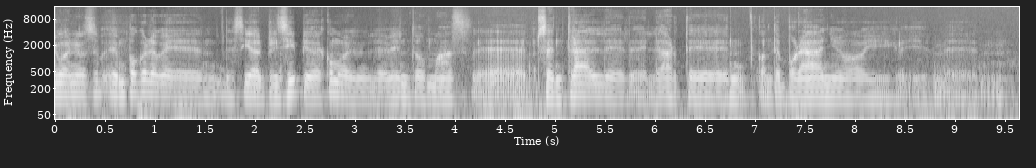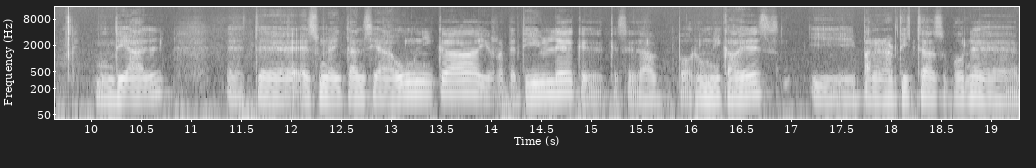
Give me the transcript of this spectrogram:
bueno, es un poco lo que decía al principio, es como el evento más eh, central del, arte contemporáneo y, eh, mundial. Este, es una instancia única, irrepetible, que, se da por única vez y para el artista supone eh,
